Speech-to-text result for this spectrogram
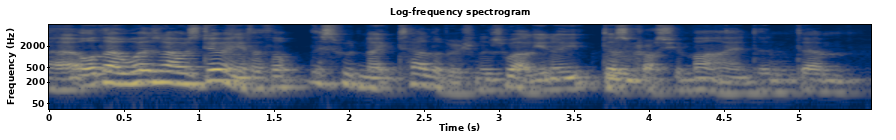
Uh, although as I was doing it, I thought this would make television as well. You know, it does mm. cross your mind. And um,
